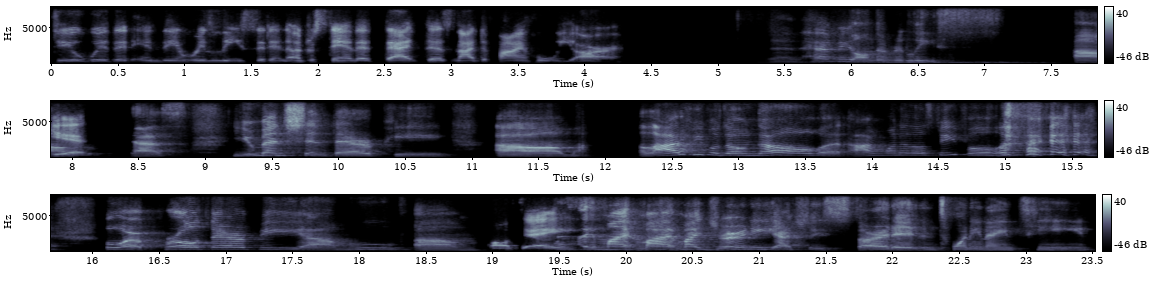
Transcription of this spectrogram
deal with it, and then release it and understand that that does not define who we are. And heavy on the release. Um, yeah. Yes, you mentioned therapy. Um, a lot of people don't know, but I'm one of those people who are pro therapy. Um, who um, all day. I say my my my journey actually started in 2019.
